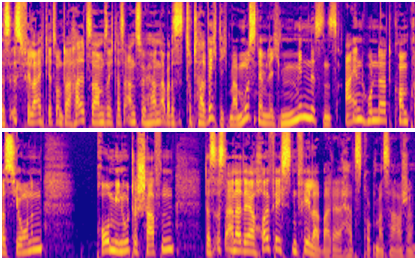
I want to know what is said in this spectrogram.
Das ist vielleicht jetzt unterhaltsam, sich das anzuhören, aber das ist total wichtig. Man muss nämlich mindestens 100 Kompressionen pro Minute schaffen. Das ist einer der häufigsten Fehler bei der Herzdruckmassage.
